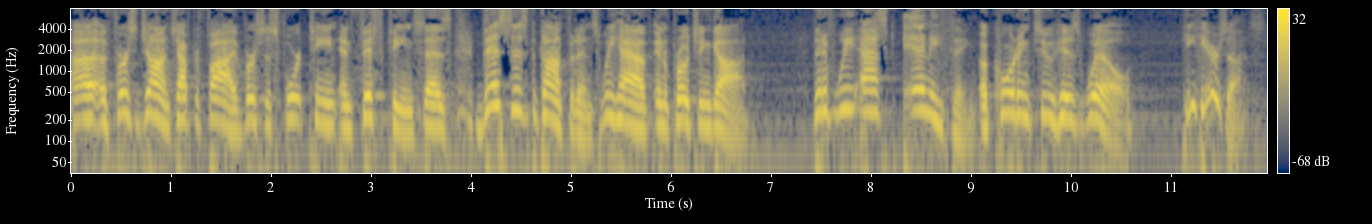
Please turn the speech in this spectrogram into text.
Uh, 1 uh, John chapter 5 verses 14 and 15 says, "This is the confidence we have in approaching God, that if we ask anything according to his will, he hears us.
